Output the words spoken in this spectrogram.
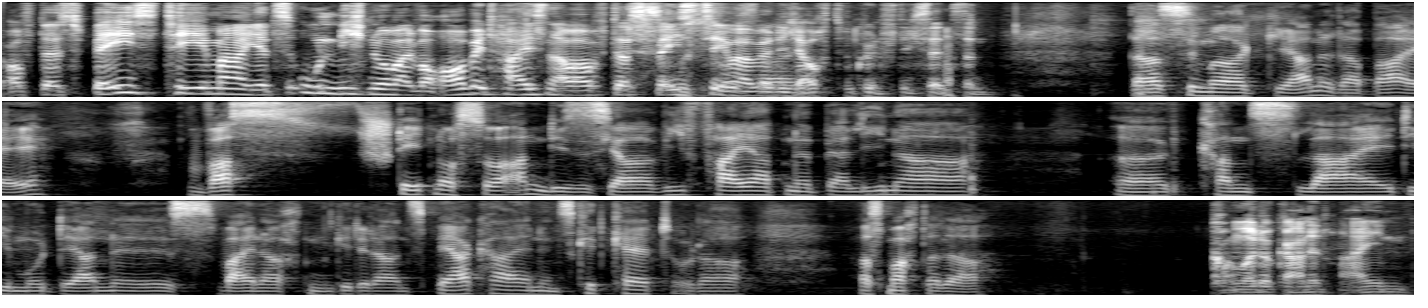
auf das Space-Thema jetzt und nicht nur, weil wir Orbit heißen, aber auf das Space-Thema werde ich auch zukünftig setzen. da sind wir gerne dabei. Was steht noch so an dieses Jahr? Wie feiert eine Berliner äh, Kanzlei, die modern ist, Weihnachten, geht ihr da ins Berghain, ins KitKat oder was macht er da? Kommen wir doch gar nicht rein.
